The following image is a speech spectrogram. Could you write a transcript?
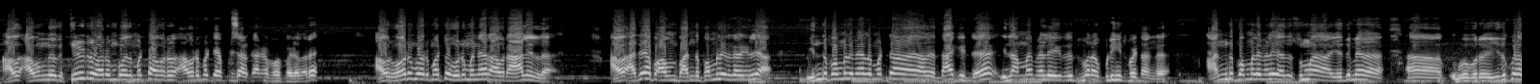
அவ- அவங்க திருடு வரும்போது மட்டும் அவர் அவர் மட்டும் எப்படி சார் காரணம் போயிடுவார்? அவர் வரும்போது மட்டும் ஒரு மணி நேரம் அவர் ஆள் இல்லை. அதே அவங்க அந்த பொம்பளை இருக்காங்க இல்லையா? இந்த பொம்பளை மேல மட்டும் தாக்கிட்டு இந்த அம்மா மேல இருந்து பூரா பிடிங்கிட்டு போயிட்டாங்க. அந்த பொம்பளை மேல அது சும்மா எதுவுமே ஒரு இது கூட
